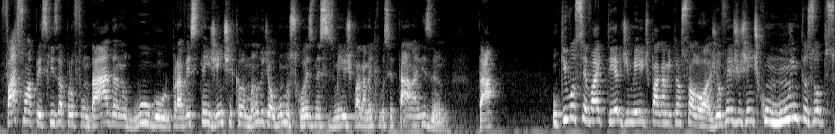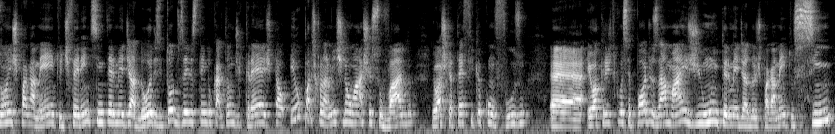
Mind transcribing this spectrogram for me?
faça uma pesquisa aprofundada no Google para ver se tem gente reclamando de algumas coisas nesses meios de pagamento que você está analisando, tá? O que você vai ter de meio de pagamento na sua loja? Eu vejo gente com muitas opções de pagamento, diferentes intermediadores e todos eles tendo cartão de crédito e tal. Eu particularmente não acho isso válido, eu acho que até fica confuso. É, eu acredito que você pode usar mais de um intermediador de pagamento, sim,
